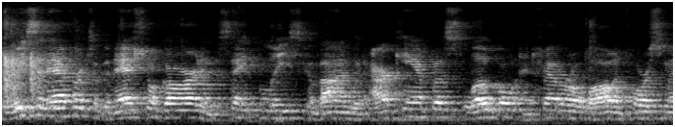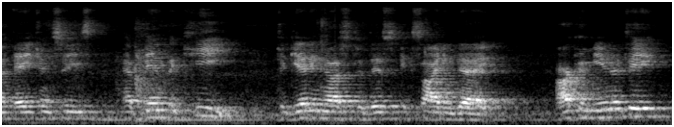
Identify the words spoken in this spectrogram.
The recent efforts of the National Guard and the state police combined with our campus, local and federal law enforcement agencies have been the key to getting us to this exciting day. Our community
